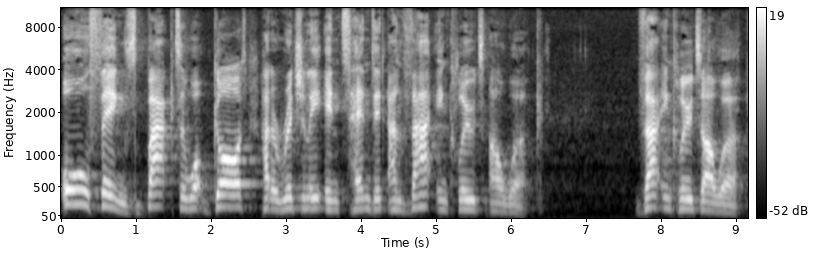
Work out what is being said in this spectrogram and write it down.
all things back to what God had originally intended, and that includes our work. That includes our work.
